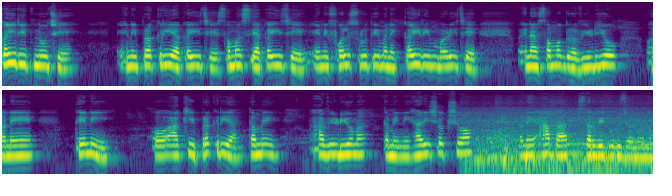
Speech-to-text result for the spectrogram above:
કઈ રીતનું છે, એની પ્રક્રિયા કઈ છે, સમસ્યા કઈ છે, એની ફલશ્રુતિ મને કઈ રીત મળી છે, એના સમગ્ર વીડિયો અને તેની આખી પ્રક્રિયા તમે આ વિડીયોમાં તમે નિહાળી શકશો. અને આભાર સર્વે ગુરુજનોનો.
